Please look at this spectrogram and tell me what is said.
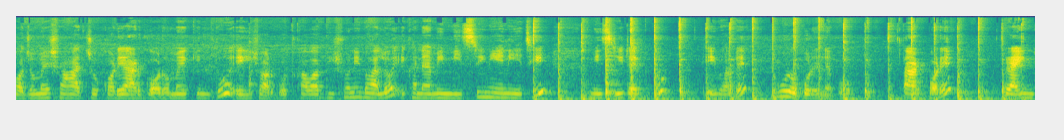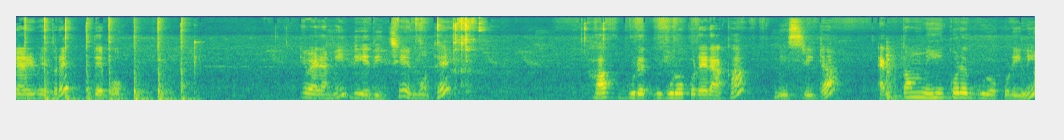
হজমে সাহায্য করে, আর গরমে কিন্তু এই শরবত খাওয়া ভীষণই ভালো। এখানে আমি মিশ্রি নিয়ে নিয়েছি মিশ্রিটা একটু এইভাবে গুঁড়ো করে নেব। তারপরে গ্রাইন্ডারের ভেতরে দেব। এবার আমি দিয়ে দিচ্ছি এর মধ্যে হাফ গুঁড়ে, গুঁড়ো করে রাখা মিশ্রিটা একদম মিহি করে গুঁড়ো করিনি,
